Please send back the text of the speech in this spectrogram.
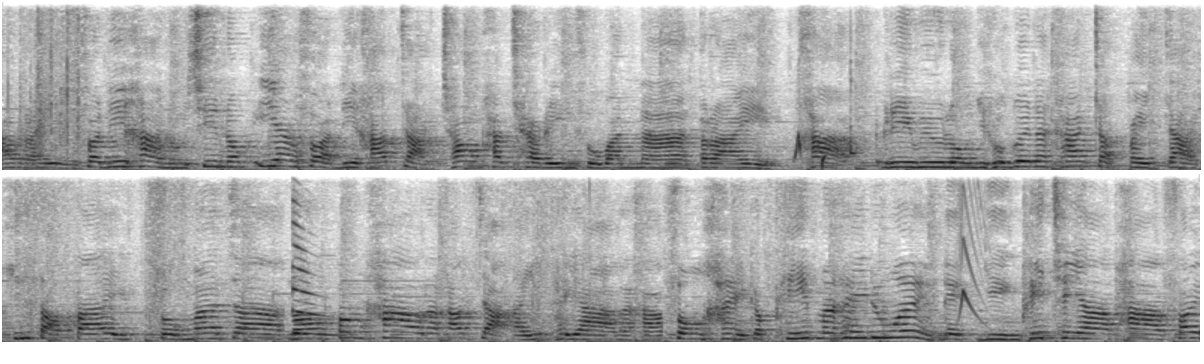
อะไรเอ่ยสวัสดีค่ะหนูชื่อนกเอี้ยง สวัสดีครับ จากช่องพัชรินสุวรรณาไตรค่ะ รีวิวลง YouTube ด้วยนะคะจัดไปจากชิ้นต่อไปส่งมาจากน้องต้นข้าวนะครับ จากอายุทยานะครับส่งไข่กับพีชมาให้ด้วย เด็กหญิงพิชยาพาสร้อย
